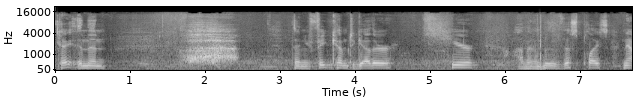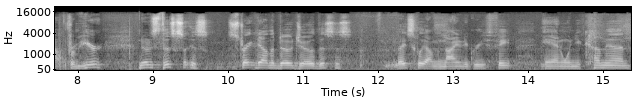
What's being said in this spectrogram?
Okay, and then then your feet come together here. I'm going to move this place. Now, from here, notice this is straight down the dojo. This is basically I'm 90 degrees feet. And when you come in,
